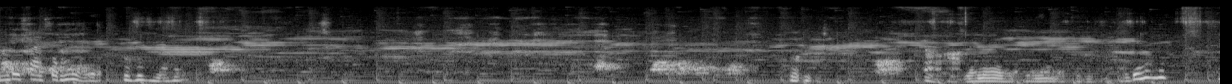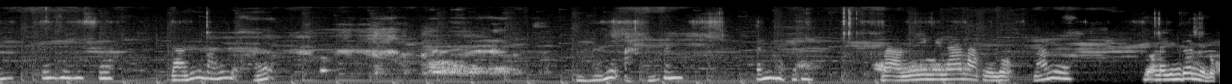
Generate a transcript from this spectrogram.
มาดีไซน์ทรงให้หน่อยดิเอ่าอ่าเรื่อยๆเรื่อยๆเรื่อยๆเรื่อยๆเรื่อยๆเรื่อยๆดานี่มานี่อะมานี่อะเป็นเป็นหมดเลยบราวนี่ไม่น่ารักเลยลูกมาเลยดูอะไรย่นย่นเลยลูก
